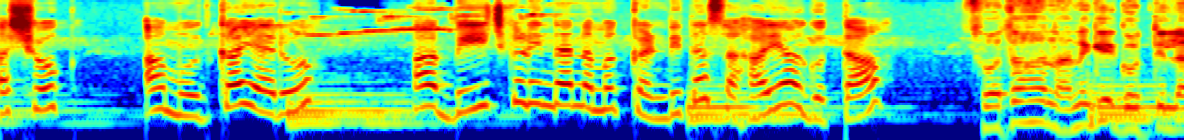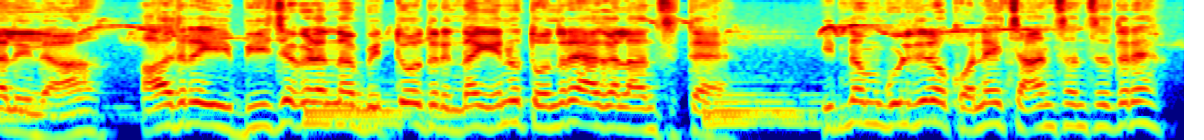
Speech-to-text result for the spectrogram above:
ಅಶೋಕ್ ಆ ಮುದ್ಕ ಯಾರು? ಆ ಬೀಜ್ಗಳಿಂದ ನಮಗ್ ಖಂಡಿತ ಸಹಾಯ ಆಗುತ್ತಾ? ಸ್ವತಃ ನನಗೆ ಗೊತ್ತಿಲ್ಲ ಲೀಲಾ. ಆದ್ರೆ ಈ ಬೀಜಗಳನ್ನ ಬಿತ್ತೋದ್ರಿಂದ ಏನು ತೊಂದರೆ ಆಗಲ್ಲ ಅನ್ಸುತ್ತೆ. ಇದು ನಮ್ಗೆ ಉಳಿದಿರೋ ಕೊನೆ ಚಾನ್ಸ್ ಅನ್ಸಿದ್ರೆ?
